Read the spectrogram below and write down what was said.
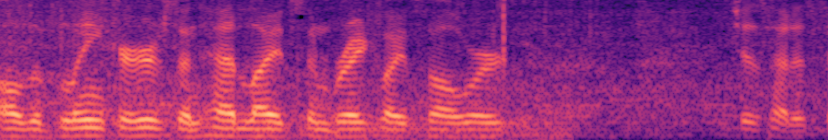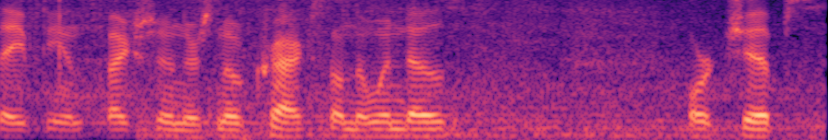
All the blinkers and headlights and brake lights all work. Just had a safety inspection. There's no cracks on the windows or chips.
